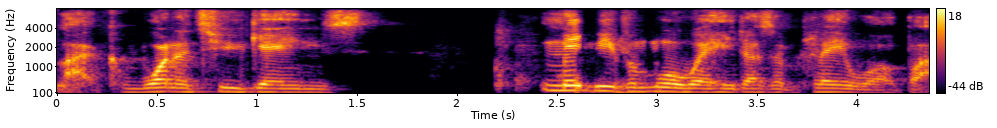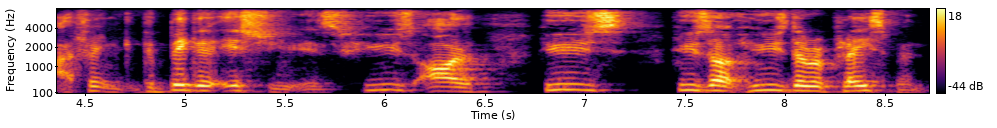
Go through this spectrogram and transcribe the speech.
like one or two games, maybe even more where he doesn't play well. But I think the bigger issue is who's our who's who's who's the replacement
